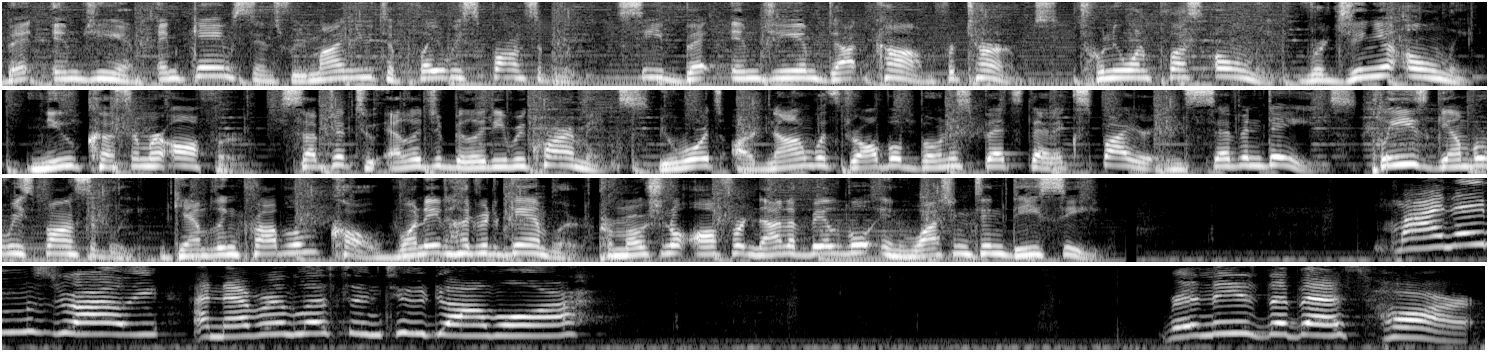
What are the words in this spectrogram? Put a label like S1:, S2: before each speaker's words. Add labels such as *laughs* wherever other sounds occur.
S1: BetMGM and GameSense remind you to play responsibly. See BetMGM.com for terms. 21 plus only, Virginia only. New customer offer, subject to eligibility requirements. Rewards are non withdrawable bonus bets that expire in seven days. Please gamble responsibly. Gambling problem? Call 1 800 Gambler. Promotional offer not available in Washington, D.C.
S2: My name is Riley. I never listened to Dollemore. Brittany's the best part.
